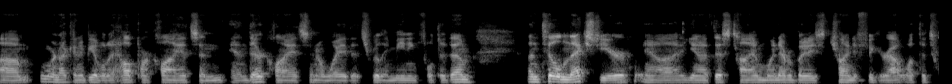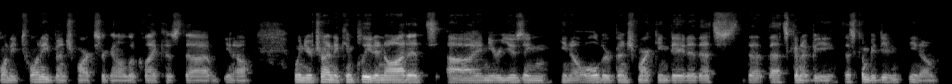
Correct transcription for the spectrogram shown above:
um, we're not going to be able to help our clients and and their clients in a way that's really meaningful to them until next year, uh, you know, at this time when everybody's trying to figure out what the 2020 benchmarks are going to look like, because the, you know, when you're trying to complete an audit uh, and you're using, you know, older benchmarking data, that's that that's going to be that's going to be, you know,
